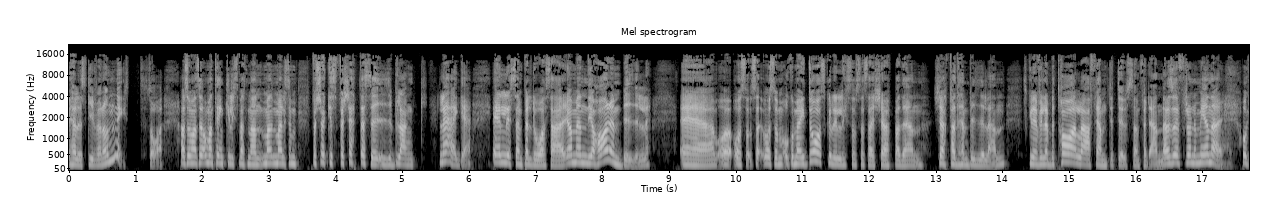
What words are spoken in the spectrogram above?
hellre skriva något nytt? Så. Alltså om man, om man tänker liksom att man, man, man liksom försöker försätta sig i blankläge. Eller till exempel då så här, ja men jag har en bil Eh, och, och, så, och, och om jag idag skulle liksom så, så köpa, den, köpa den bilen, skulle jag vilja betala 50 000 för den? Alltså, förstår du vad jag menar? Och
